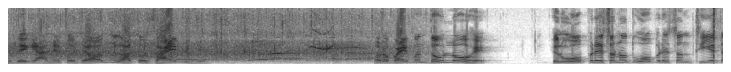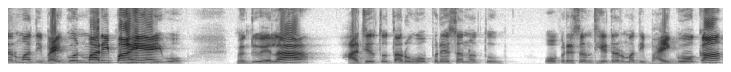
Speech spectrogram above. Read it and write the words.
બધે કે આને તો જવા દઉં આ તો સાહેબ છે. ભાઈ ભાઈબંધ ધવલો હે એનું ઓપરેશન હતું, ઓપરેશન થિયેટરમાંથી ભાઈગોન મારી પાસે આવ્યો. મેં કીધું, એલા, આજે તો તારું ઓપરેશન હતું. ઓપરેશન થિયેટરમાંથી ભાઈગો કાં?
